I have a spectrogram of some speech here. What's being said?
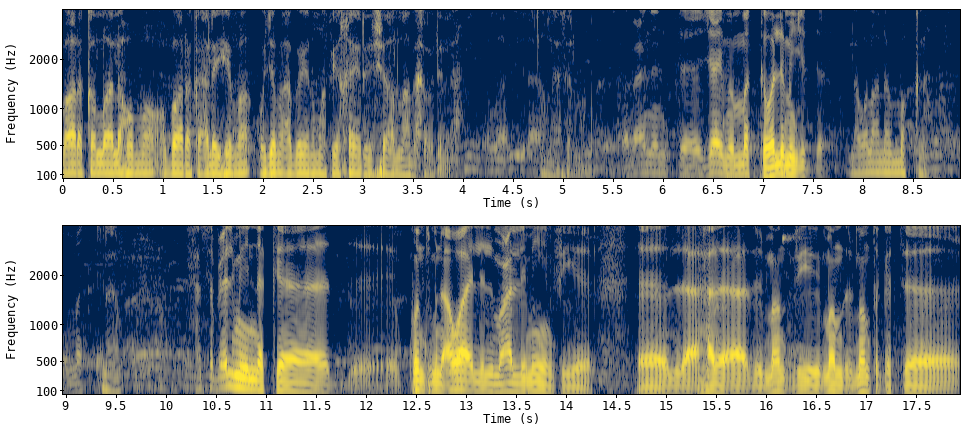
بارك الله لهما وبارك عليهما وجمع بينهما في خير إن شاء الله بحول الله. الله يسلمك. طبعا أنت جاي من مكة ولا من جدة؟ لا والله أنا من مكة. مكة. نعم. حسب علمي أنك آه، كنت من أوائل المعلمين في آه، المن- في من- منطقة آه،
